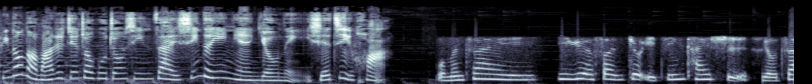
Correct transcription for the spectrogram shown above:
屏东脑麻日间照顾中心在新的一年有哪一些计划？我们在一月份就已经开始有在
